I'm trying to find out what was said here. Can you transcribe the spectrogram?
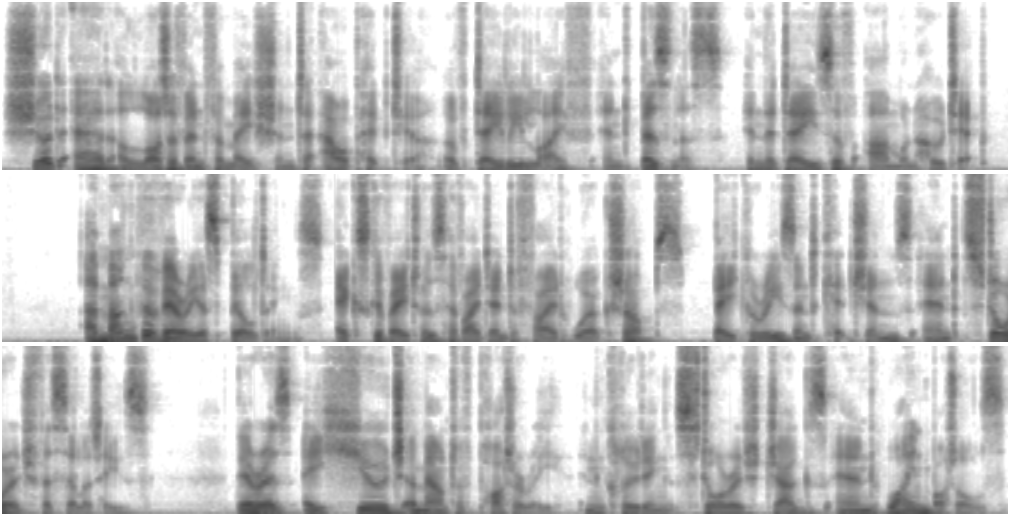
should add a lot of information to our picture of daily life and business in the days of Amunhotep. Among the various buildings, excavators have identified workshops, bakeries and kitchens, and storage facilities. There is a huge amount of pottery, including storage jugs and wine bottles.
